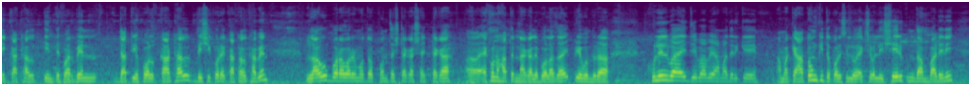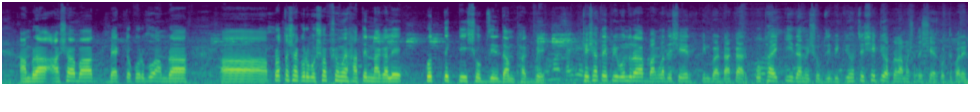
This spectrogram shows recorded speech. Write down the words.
এই কাঁঠাল কিনতে পারবেন। জাতীয় ফল কাঁঠাল, বেশি করে কাঁঠাল খাবেন। লাউ বরাবরের মতো পঞ্চাশ টাকা, ষাট টাকা এখনও হাতের নাগালে বলা যায়। প্রিয় বন্ধুরা, খুলিল ভাই যেভাবে আমাদেরকে, আমাকে আতঙ্কিত করেছিল অ্যাকচুয়ালি সেরকম দাম বাড়েনি। আমরা আশাবাদ ব্যক্ত করব, আমরা প্রত্যাশা করব সবসময় হাতের নাগালে প্রত্যেকটি সবজির দাম থাকবে। সেই সাথে প্রিয় বন্ধুরা, বাংলাদেশের কিংবা ঢাকার কোথায় কী দামে সবজি বিক্রি হচ্ছে সেটিও আপনারা আমার সাথে শেয়ার করতে পারেন।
